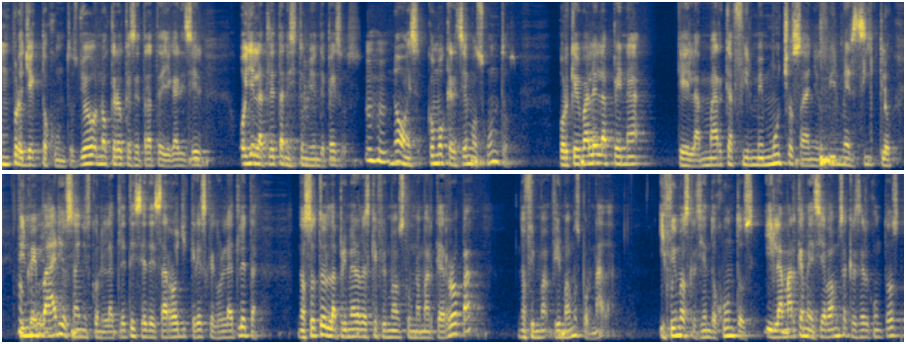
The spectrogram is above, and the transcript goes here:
un proyecto juntos. Yo no creo que se trate de llegar y decir, oye, el atleta necesita un millón de pesos. No, es cómo crecemos juntos. Porque vale la pena que la marca firme muchos años, firme el ciclo, firme varios años con el atleta y se desarrolle y crezca con el atleta. Nosotros la primera vez que firmamos con una marca de ropa, no firmamos por nada. Y fuimos creciendo juntos. Y la marca me decía, vamos a crecer juntos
